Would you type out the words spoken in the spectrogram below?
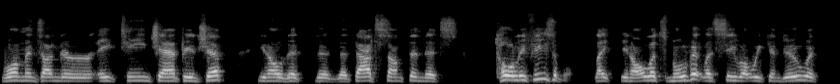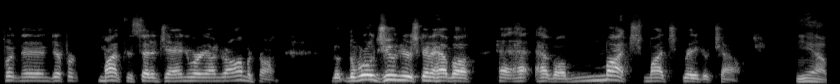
women's under 18 championship, you know that, that, that that's something that's totally feasible. Like you know let's move it. Let's see what we can do with putting it in a different month instead of january under omicron. The, the world junior is going to have a ha, have a much much greater challenge. Yeah.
